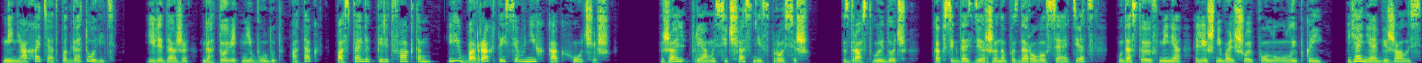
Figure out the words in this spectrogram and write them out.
меня хотят подготовить. Или даже готовить не будут, а так поставят перед фактом и барахтайся в них как хочешь. Жаль, прямо сейчас не спросишь. «Здравствуй, дочь», — как всегда сдержанно поздоровался отец, удостоив меня лишь небольшой полуулыбкой. Я не обижалась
